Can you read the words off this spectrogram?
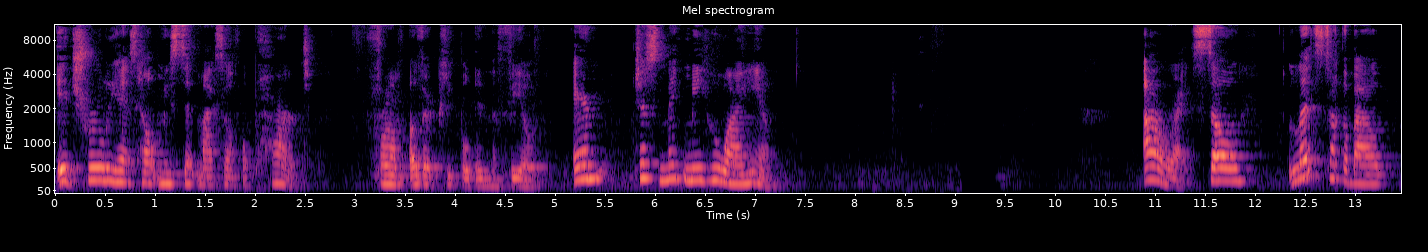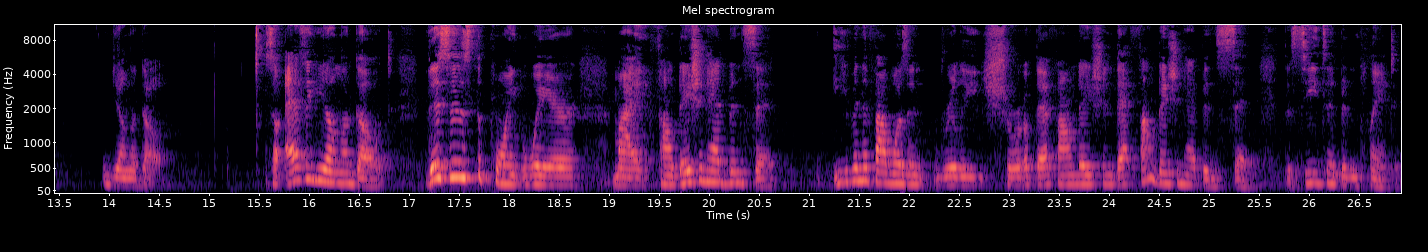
it truly has helped me set myself apart from other people in the field and just make me who I am. All right, so let's talk about young adult. So, as a young adult, this is the point where my foundation had been set. Even if I wasn't really sure of that foundation, that foundation had been set. The seeds had been planted.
